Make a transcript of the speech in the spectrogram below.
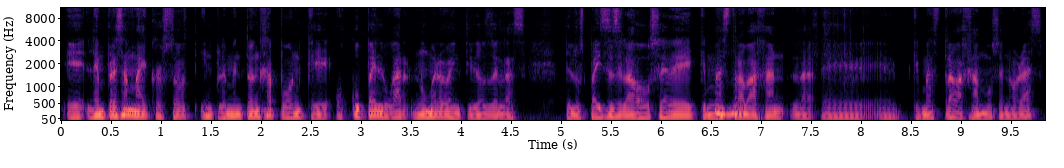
eh, la empresa Microsoft implementó en Japón que ocupa el lugar número 22 de las de los países de la OCDE que más trabajan, la, eh, eh, que más trabajamos en horas.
